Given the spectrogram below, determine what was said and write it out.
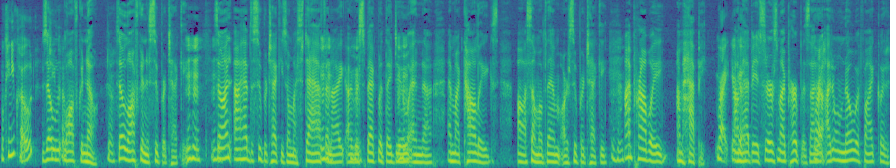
Well, can you code? Zoe code? Lofgren, no. No. Zoe Lofgren is super techie. Mm-hmm. Mm-hmm. So I, I have the super techies on my staff, and mm-hmm. I, I respect what they do, and uh, and my colleagues, uh, some of them are super techie. I'm probably I'm happy. Right, I'm good. happy. It serves my purpose. I Right. don't, I don't know if I could.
